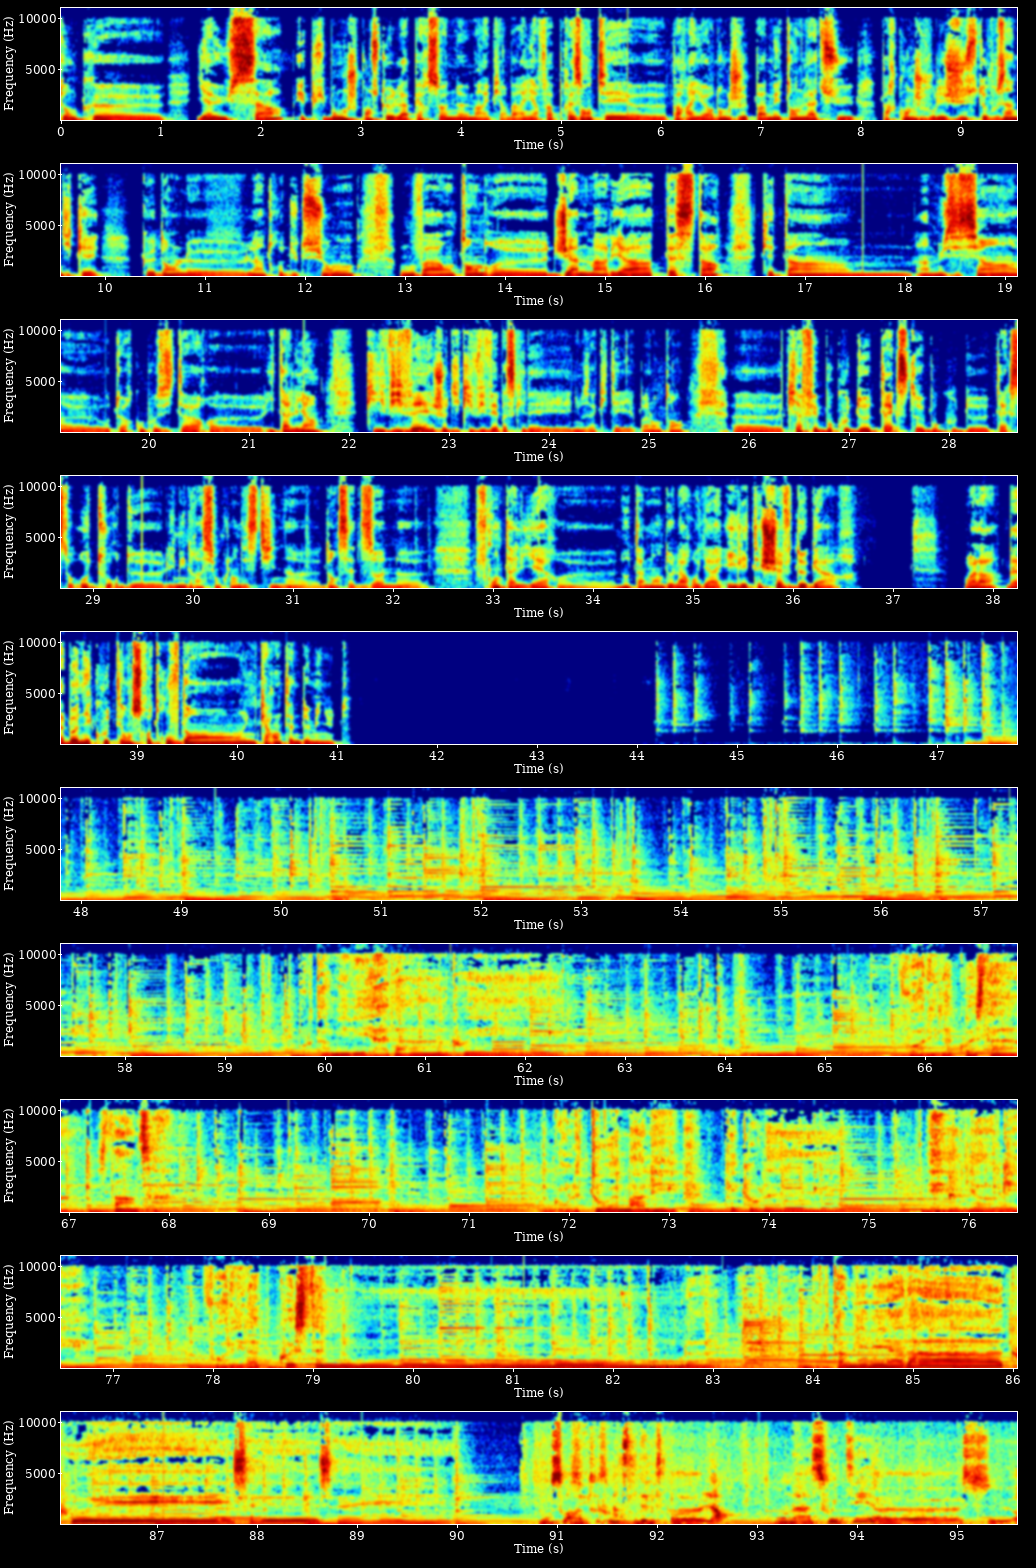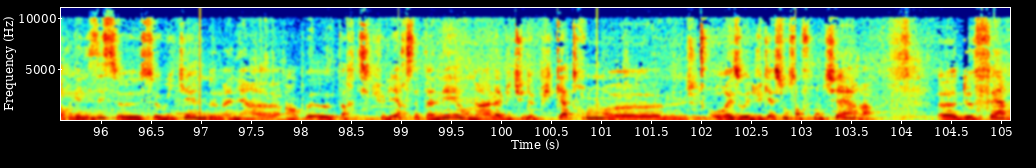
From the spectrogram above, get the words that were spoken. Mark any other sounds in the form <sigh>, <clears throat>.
Donc euh, il y a eu ça, et puis bon, je pense que la personne Marie-Pierre Barrière va présenter euh, par ailleurs, donc je vais pas m'étendre là-dessus. Par contre, je voulais juste vous indiquer que dans l'introduction, on va entendre euh, Gian Maria Testa, qui est un, un musicien, euh, auteur-compositeur euh, italien, qui vivait, je dis qu'il vivait parce qu'il il nous a quittés il y a pas longtemps, qui a fait beaucoup de textes, beaucoup de textes autour de l'immigration clandestine dans cette zone frontalière, notamment de la Roya, et il était chef de gare. Voilà, ben, bonne écoute et on se retrouve dans une quarantaine de minutes. Stanza con le tue mani piccole e gli occhi fuori da queste mura portami via da qui se sei Bonsoir à tous, merci d'être euh, là. On a souhaité euh, se, organiser ce, week-end de manière euh, un peu particulière cette année. On a l'habitude depuis 4 ans euh, au réseau Éducation sans frontières de faire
